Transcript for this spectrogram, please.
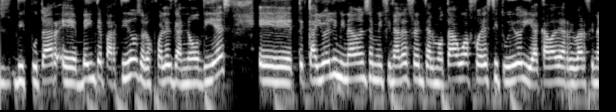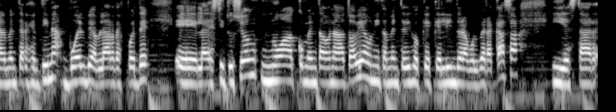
disputar 20 eh, partidos, de los cuales ganó 10. Eh, cayó eliminado en semifinales frente al Motagua, fue destituido y acaba de arribar finalmente Argentina. Vuelve a hablar después de eh, la destitución. No ha comentado nada todavía, únicamente dijo que qué lindo era volver a casa y estar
